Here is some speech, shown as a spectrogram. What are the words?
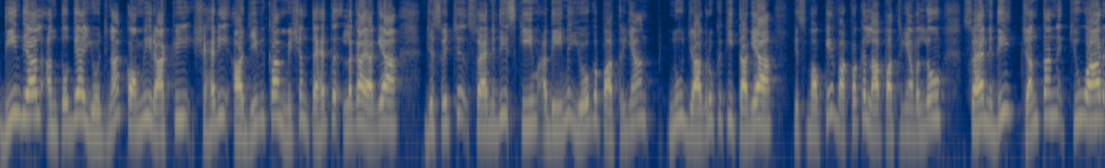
ਦੀਨ ਦਿਆਲ ਅੰਤੋਦਿਆ ਯੋਜਨਾ ਕੌਮੀ ਰਾਸ਼ਟਰੀ ਸ਼ਹਿਰੀ ਆਜੀਵਿਕਾ ਮਿਸ਼ਨ ਤਹਿਤ ਲਗਾਇਆ ਗਿਆ, ਜਿਸ ਵਿੱਚ ਸਵੈਨਿਧੀ ਸਕੀਮ ਅਧੀਨ ਯੋਗ ਪਾਤਰੀਆਂ ਨੂੰ ਜਾਗਰੂਕ ਕੀਤਾ ਗਿਆ। ਇਸ ਮੌਕੇ ਵੱਖ-ਵੱਖ ਲਾਭਪਾਤਰੀਆਂ ਵੱਲੋਂ ਸਵੈਨਿਧੀ ਜਨਤਨ QR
